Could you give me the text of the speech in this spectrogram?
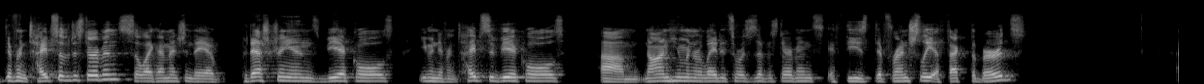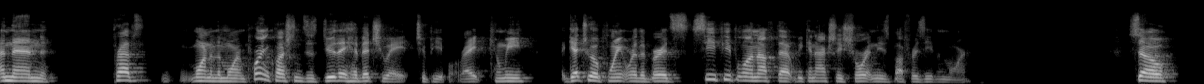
different types of disturbance. So like I mentioned, they have pedestrians, vehicles, even different types of vehicles, um, non-human related sources of disturbance, if these differentially affect the birds. And then perhaps one of the more important questions is, do they habituate to people, right? Can we get to a point where the birds see people enough that we can actually shorten these buffers even more? So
